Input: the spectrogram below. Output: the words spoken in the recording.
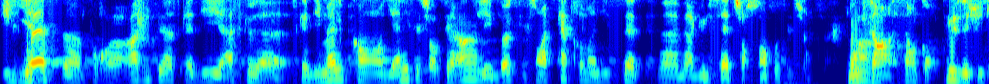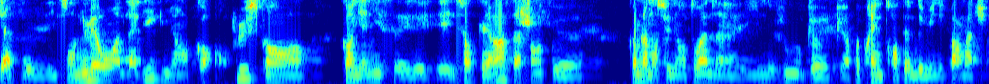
Yes, pour rajouter à ce qu'a dit, à ce que, ce qu'a dit Mel, quand Yanis est sur le terrain, les Bucks, ils sont à 97,7 sur 100 possessions. Donc ah. c'est encore plus efficace. Ils sont numéro un de la ligue, mais encore plus quand, quand Yanis est, sur le terrain, sachant que, comme l'a mentionné Antoine, euh, il ne joue qu'à peu près une trentaine de minutes par match.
